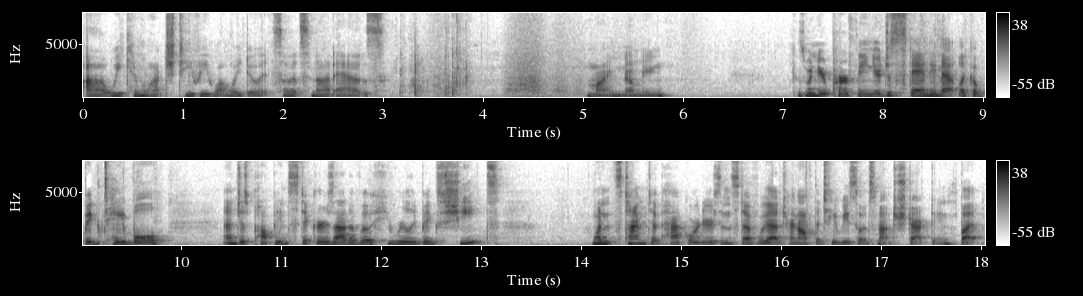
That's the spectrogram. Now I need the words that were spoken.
uh, we can watch TV while we do it so it's not as mind numbing. Because when you're perfing, you're just standing at like a big table and just popping stickers out of a really big sheet. When it's time to pack orders and stuff, we gotta turn off the TV so it's not distracting. But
